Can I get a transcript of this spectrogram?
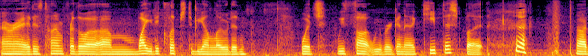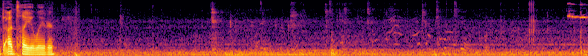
Alright, it is time for the um, white Eclipse to be unloaded. Which we thought we were gonna keep this, but I'll, I'll tell you later. That's good. Why you think we try to put air on the tire? Huh? We try to put air on the tire. Because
